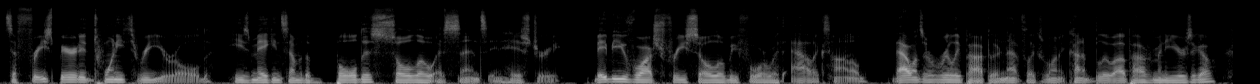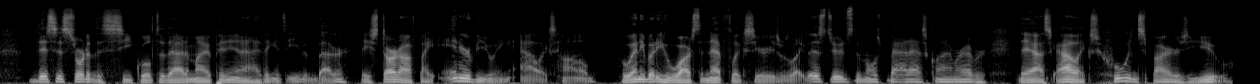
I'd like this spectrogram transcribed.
It's a free spirited 23 year old. He's making some of the boldest solo ascents in history. Maybe you've watched Free Solo before with Alex Honnold. That one's a really popular Netflix one. It kind of blew up however many years ago. This is sort of the sequel to that, in my opinion, and I think it's even better. They start off by interviewing Alex Honnold, who anybody who watched the Netflix series was like, this dude's the most badass climber ever. They ask Alex, who inspires you?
